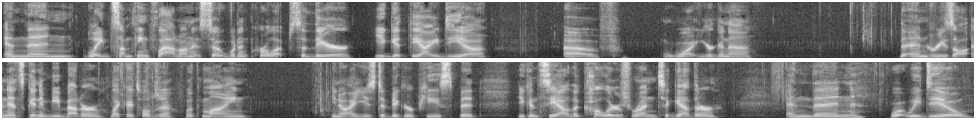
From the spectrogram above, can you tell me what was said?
and then laid something flat on it so it wouldn't curl up. So there you get the idea of what you're going to, the end result. And it's going to be better, like I told you, with mine you know, I used a bigger piece, but you can see how the colors run together. And then what we do,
